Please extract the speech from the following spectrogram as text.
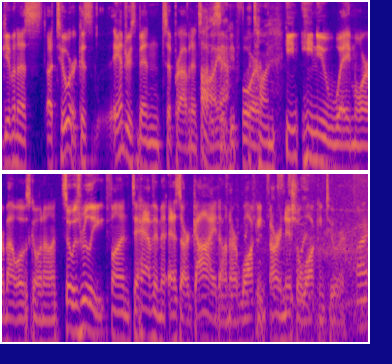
giving us a tour because Andrew's been to Providence Oh, obviously yeah, a before. He he knew way more about what was going on, so it was really fun to have him as our guide on our walking, our initial walking tour. All right.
